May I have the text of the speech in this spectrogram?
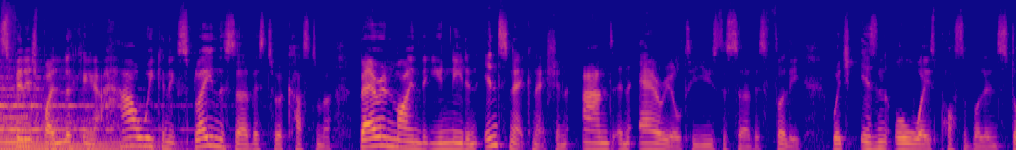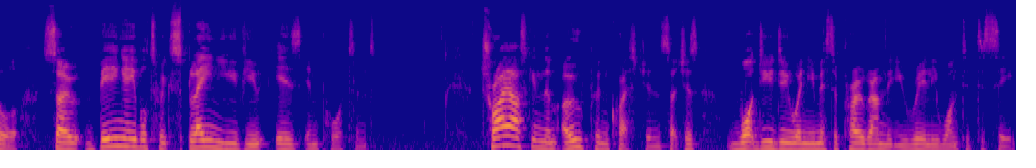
Let's finish by looking at how we can explain the service to a customer. Bear in mind that you need an internet connection and an aerial to use the service fully, which isn't always possible in store. So being able to explain YouView is important. Try asking them open questions such as, what do you do when you miss a program that you really wanted to see?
